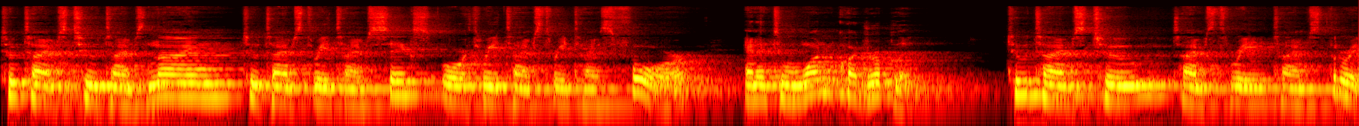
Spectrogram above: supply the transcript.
2 times 2 times 9, 2 times 3 times 6, or 3 times 3 times 4, and into one quadruplet, 2 times 2 times 3 times 3.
